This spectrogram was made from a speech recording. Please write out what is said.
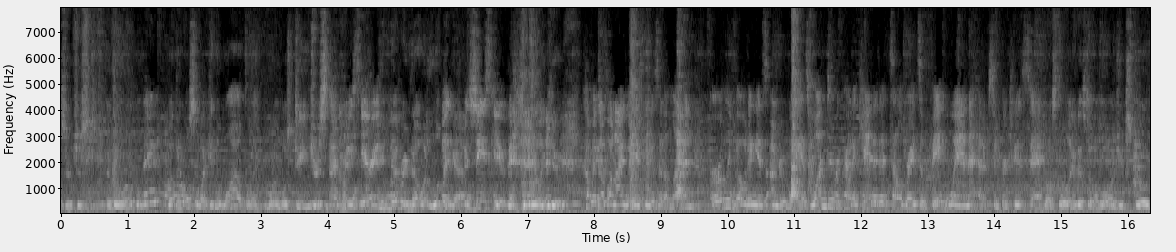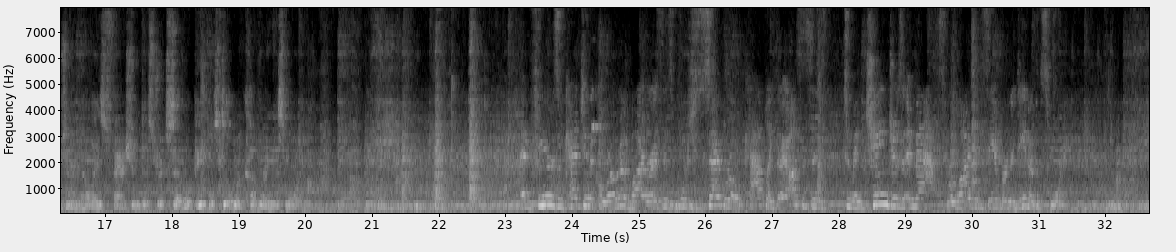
Those are just adorable. But they're also like in the wild, they're like one of the most dangerous They're animals. pretty scary. You never know it But, looking at but she's cute. She's really cute. Coming up on Eyewitness News at 11, early voting is underway as one Democratic candidate celebrates a big win ahead of Super Tuesday. Plus the latest on a large explosion in LA's fashion district. Several people still recovering this morning. And fears of catching the coronavirus has pushed several Catholic dioceses to make changes in masse. We're live in San Bernardino this morning.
